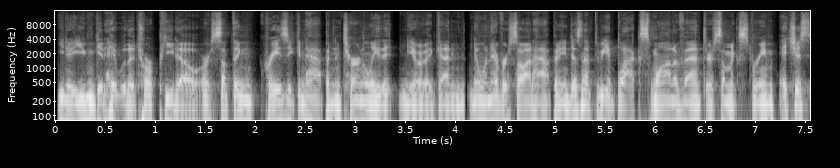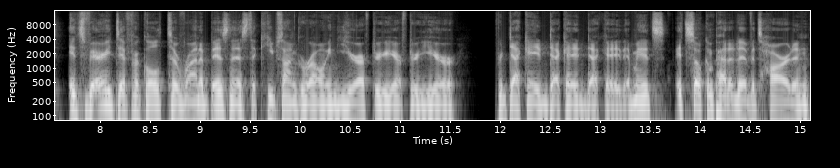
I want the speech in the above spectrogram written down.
you know, you can get hit with a torpedo or something crazy can happen internally that, you know, again, no one ever saw it happening. It doesn't have to be a black swan event or some extreme. It's just, it's very difficult to run a business that keeps on growing year after year after year for decade, decade, decade. I mean, it's, it's so competitive. It's hard. And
